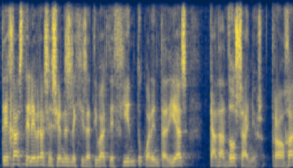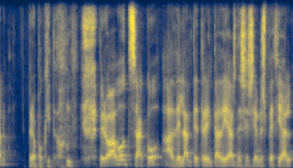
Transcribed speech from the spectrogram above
Texas celebra sesiones legislativas de 140 días cada dos años. Trabajar pero poquito. Pero Abbott sacó adelante 30 días de sesión especial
